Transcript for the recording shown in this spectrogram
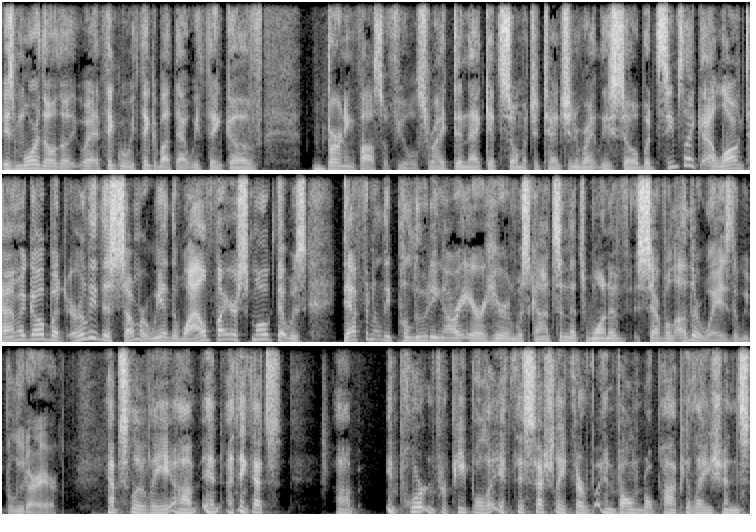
is more though. The, I think when we think about that, we think of burning fossil fuels, right? And that gets so much attention, rightly so. But it seems like a long time ago, but early this summer, we had the wildfire smoke that was definitely polluting our air here in Wisconsin. That's one of several other ways that we pollute our air. Absolutely. Um, and I think that's um, important for people, if especially if they're in vulnerable populations,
